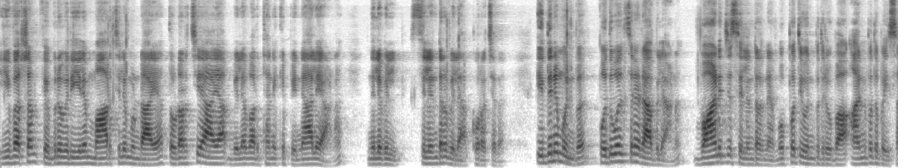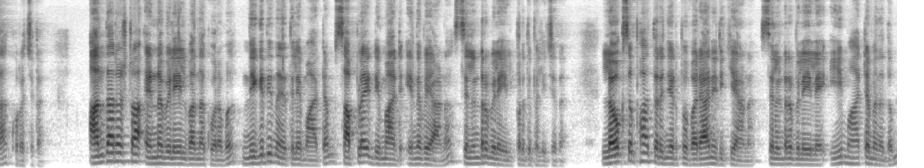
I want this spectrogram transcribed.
ഈ വർഷം ഫെബ്രുവരിയിലും മാർച്ചിലും ഉണ്ടായ തുടർച്ചയായ വില വർധനയ്ക്ക് പിന്നാലെയാണ് നിലവിൽ സിലിണ്ടർ വില കുറച്ചത്. ഇതിനു മുൻപ് പുതുവത്സര രാവിലാണ് വാണിജ്യ സിലിണ്ടറിന് മുപ്പത്തി ഒൻപത് രൂപ അൻപത് പൈസ കുറച്ചത്. അന്താരാഷ്ട്ര എണ്ണവിലയിൽ വന്ന കുറവ് നികുതി നയത്തിലെ മാറ്റം സപ്ലൈ ഡിമാൻഡ് എന്നിവയാണ് സിലിണ്ടർ വിലയിൽ പ്രതിഫലിച്ചത്. ലോക്സഭാ തെരഞ്ഞെടുപ്പ് വരാനിരിക്കെയാണ് സിലിണ്ടർ വിലയിലെ ഈ മാറ്റമെന്നതും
